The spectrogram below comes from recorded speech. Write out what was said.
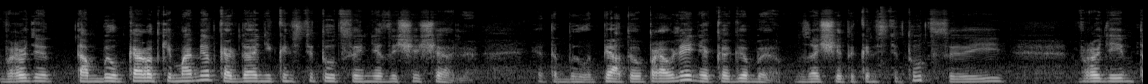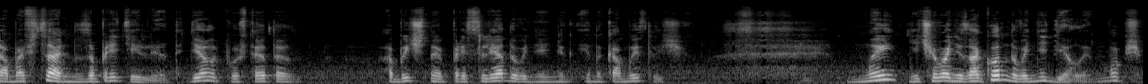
Вроде там был короткий момент, когда они Конституцию не защищали. Это было пятое управление КГБ, защита Конституции, и вроде им там официально запретили это делать, потому что это обычное преследование инакомыслящих. Мы ничего незаконного не делаем. В общем,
